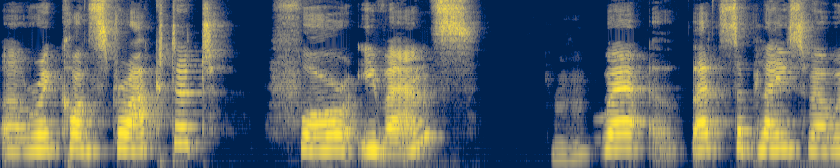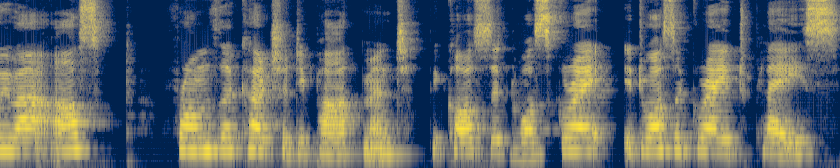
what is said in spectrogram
uh, reconstructed for events. Mm-hmm. Where that's the place where we were asked from the culture department because it mm-hmm. was great. It was a great place.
